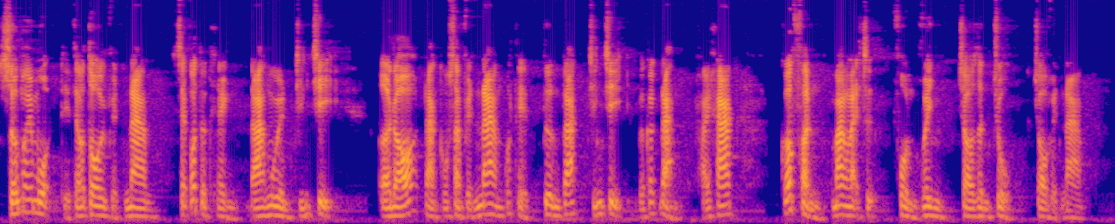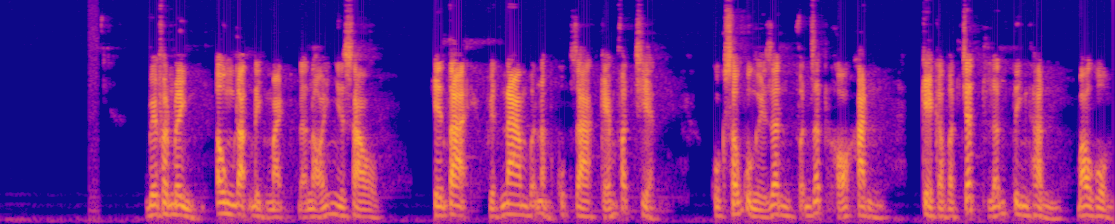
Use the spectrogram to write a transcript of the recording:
Sớm hay muộn thì theo tôi Việt Nam sẽ có thực hành đa nguyên chính trị. Ở đó Đảng Cộng sản Việt Nam có thể tương tác chính trị với các đảng phái khác, góp phần mang lại sự phồn vinh cho dân chủ cho Việt Nam. Về phần mình, ông Đặng Đình Mạnh đã nói như sau. Hiện tại Việt Nam vẫn là một quốc gia kém phát triển. Cuộc sống của người dân vẫn rất khó khăn, kể cả vật chất lẫn tinh thần, bao gồm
